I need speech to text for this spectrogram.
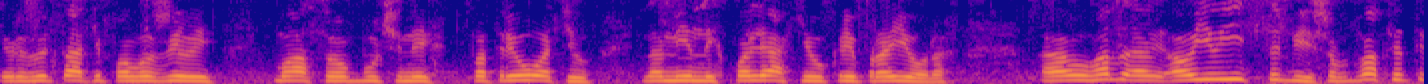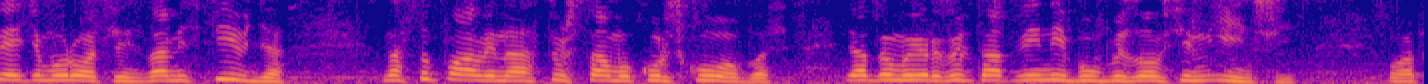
І в результаті положили масу обучених патріотів на мінних полях і укріпрайонах. А угада- а уявіть собі, що в 23-му році замість півдня наступали на ту ж саму Курську область. Я думаю, результат війни був би зовсім інший. От.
